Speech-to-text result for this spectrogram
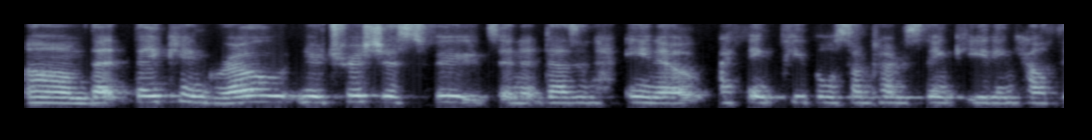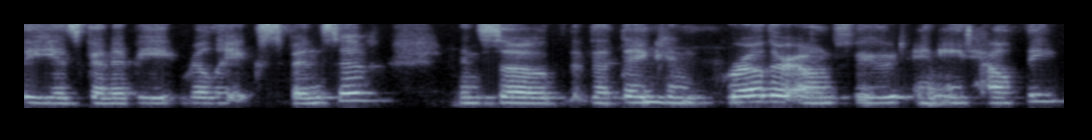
um, that they can grow nutritious foods. And it doesn't, you know, I think people sometimes think eating healthy is going to be really expensive. And so that they can mm-hmm. grow their own food and eat healthy.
